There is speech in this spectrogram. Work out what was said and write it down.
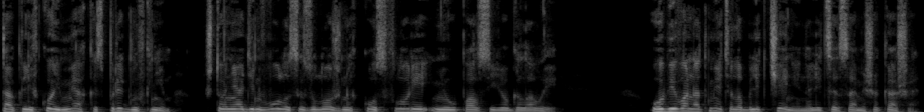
так легко и мягко спрыгнув к ним, что ни один волос из уложенных кос Флории не упал с ее головы. Оби-Ван отметил облегчение на лице Самиша Каша.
